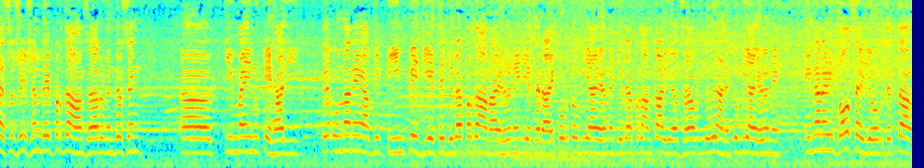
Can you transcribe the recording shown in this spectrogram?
ਐਸੋਸੀਏਸ਼ਨ ਦੇ ਪ੍ਰਧਾਨ ਸਰ ਰਵਿੰਦਰ ਸਿੰਘ ਚੀਮਾ ਜੀ ਨੂੰ ਕਿਹਾ ਜੀ ਤੇ ਉਹਨਾਂ ਨੇ ਆਪਦੀ ਟੀਮ ਭੇਜੀ, ਇੱਥੇ ਜ਼ਿਲ੍ਹਾ ਪ੍ਰਧਾਨ ਆਏ ਹੋਏ ਨੇ ਜੀ, ਇੱਥੇ ਰਾਏਕੋਟ ਤੋਂ ਵੀ ਆਏ ਹੋਏ ਨੇ, ਜ਼ਿਲ੍ਹਾ ਪ੍ਰਧਾਨ ਢਾਲੀਵਾਲ ਸਾਹਿਬ, ਲੁਧਿਆਣੇ ਤੋਂ ਵੀ ਆਏ ਹੋਏ ਨੇ। ਇਹਨਾਂ ਨੇ ਵੀ ਬਹੁਤ ਸਹਿਯੋਗ ਦਿੱਤਾ।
